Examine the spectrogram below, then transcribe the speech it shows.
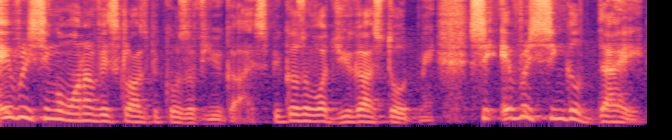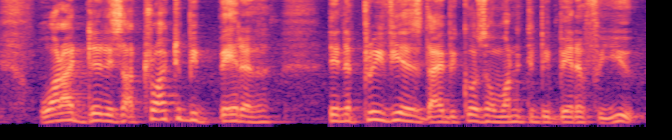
every single one of his clients because of you guys, because of what you guys taught me. See, every single day, what I did is I tried to be better than the previous day because I wanted to be better for you.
